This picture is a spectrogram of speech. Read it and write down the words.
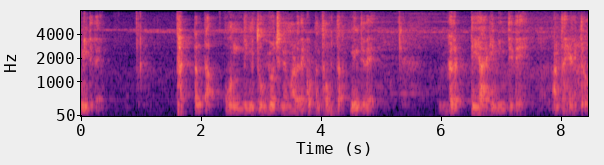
ನಿಂತಿದೆ. ಥಟ್ಟಂತ ನಿಮಿತು ಯೋಚನೆ ಮಾಡದೆ ಕೊಟ್ಟಂತ ಉತ್ತರ ನಿಂತಿದೆ. ಗಟ್ಟಿಯಾಗಿ ನಿಂತಿದೆ ಅಂತ ಹೇಳಿದ್ರು.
